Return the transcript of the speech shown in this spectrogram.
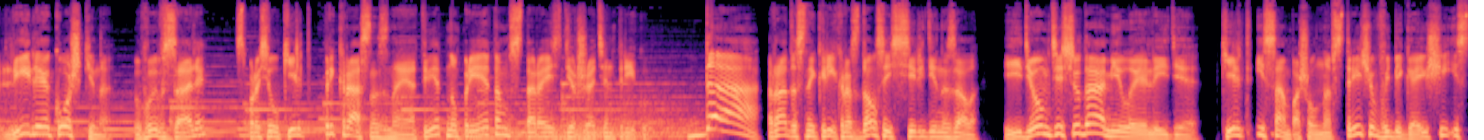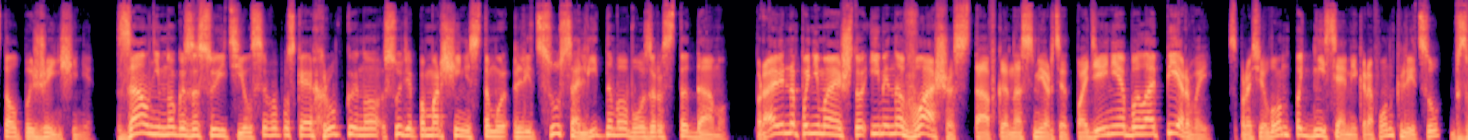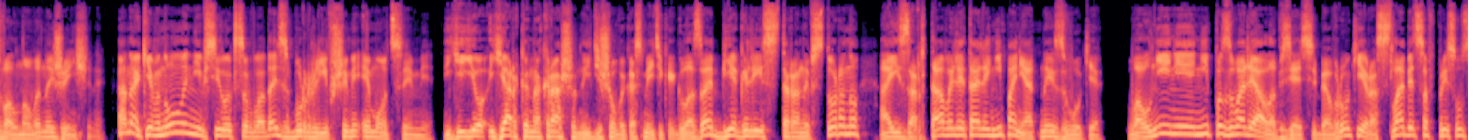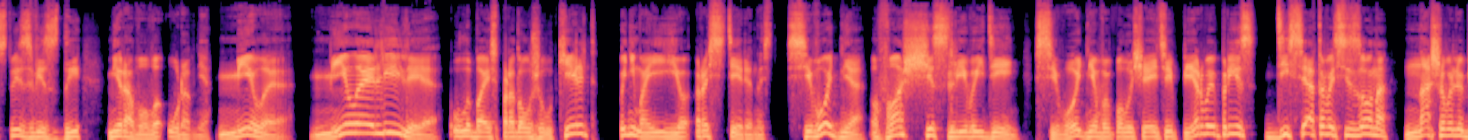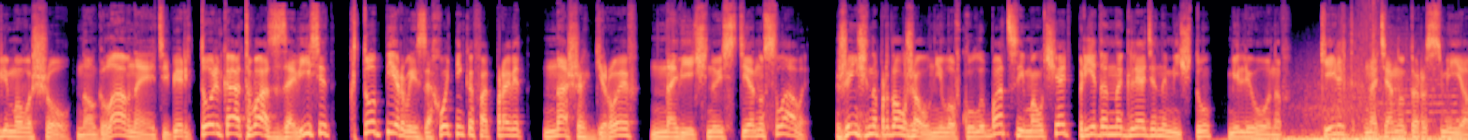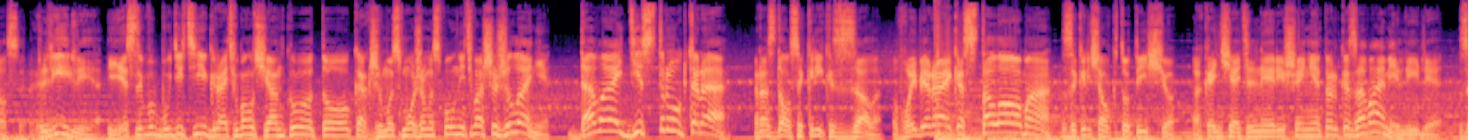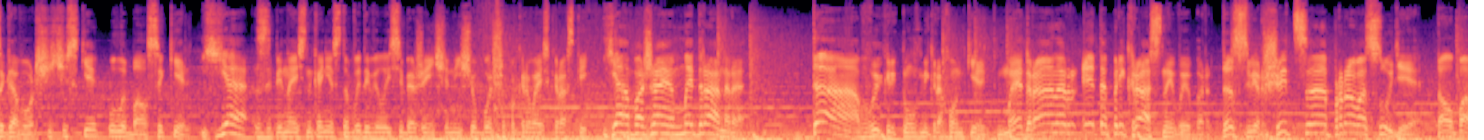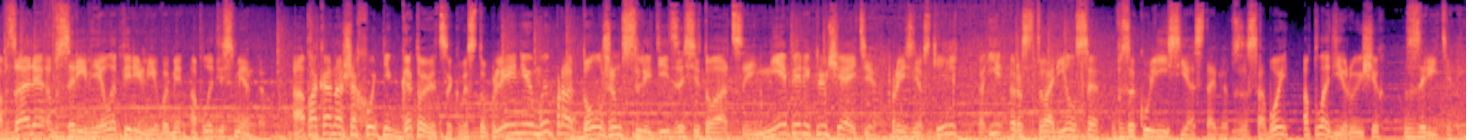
«Лилия Кошкина, вы в зале?» — спросил Кельт, прекрасно зная ответ, но при этом стараясь держать интригу. «Да!» — радостный крик раздался из середины зала. «Идемте сюда, милая Лидия!» Кельт и сам пошел навстречу выбегающей из толпы женщине. Зал немного засуетился, выпуская хрупкую, но, судя по морщинистому лицу, солидного возраста даму. «Правильно понимаешь, что именно ваша ставка на смерть от падения была первой?» — спросил он, поднеся микрофон к лицу взволнованной женщины. Она кивнула, не в силах совладать с бурлившими эмоциями. Ее ярко накрашенные дешевой косметикой глаза бегали из стороны в сторону, а изо рта вылетали непонятные звуки. Волнение не позволяло взять себя в руки и расслабиться в присутствии звезды мирового уровня. «Милая, милая Лилия!» — улыбаясь, продолжил Кельт, понимая ее растерянность. «Сегодня ваш счастливый день. Сегодня вы получаете первый приз десятого сезона нашего любимого шоу. Но главное, теперь только от вас зависит, кто первый из охотников отправит наших героев на вечную стену славы. Женщина продолжала неловко улыбаться и молчать, преданно глядя на мечту миллионов. Кельт натянуто рассмеялся. «Лилия, если вы будете играть в молчанку, то как же мы сможем исполнить ваше желание? Давай, деструктора!» Раздался крик из зала. «Выбирай-ка столома!» — закричал кто-то еще. «Окончательное решение только за вами, Лилия!» Заговорщически улыбался Кель. «Я, запинаясь наконец-то, выдавила из себя женщина, еще больше покрываясь краской. «Я обожаю Медранера!» «Да!» — выкрикнул в микрофон Кельт. «Мэдранер — это прекрасный выбор. Да свершится правосудие!» Толпа в зале взревела переливами аплодисментов. А пока наш охотник готовится к выступлению, мы продолжим следить за ситуацией. «Не переключайте!» — произнес Кельт и растворился в закулисье, оставив за собой аплодирующих зрителей.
